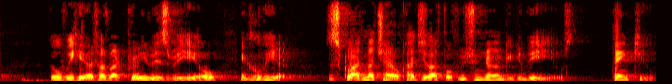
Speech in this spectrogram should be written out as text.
Go over here to watch my previous video, and go over here. Subscribe to my channel KaiChi Live for future nerd geeky videos. Thank you.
